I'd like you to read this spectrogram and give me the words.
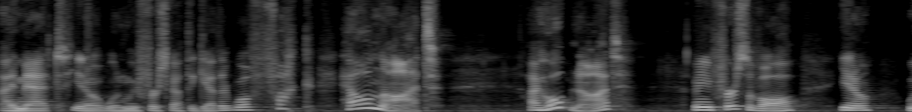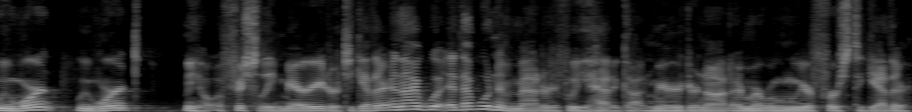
I met, you know, when we first got together. Well, fuck, hell not. I hope not. I mean, first of all, you know, we weren't, we weren't, you know, officially married or together. And I w- that wouldn't have mattered if we had gotten married or not. I remember when we were first together,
